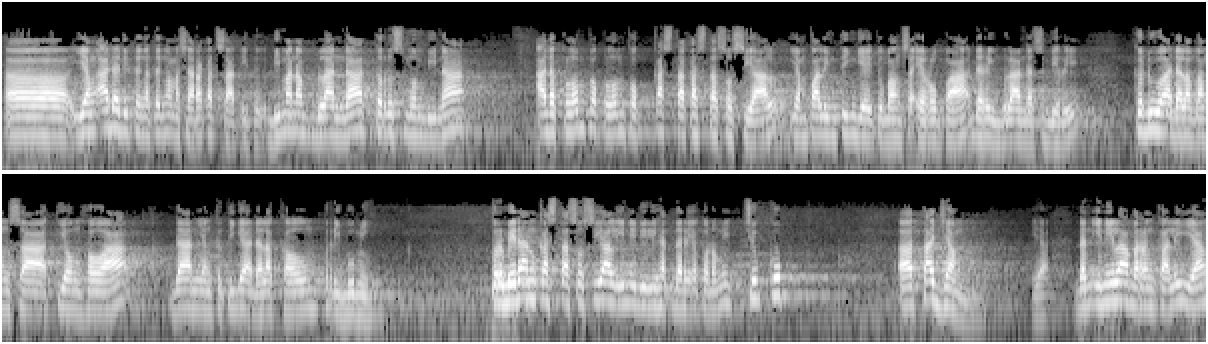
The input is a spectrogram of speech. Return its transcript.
uh, yang ada di tengah-tengah masyarakat saat itu, di mana Belanda terus membina ada kelompok-kelompok kasta-kasta sosial yang paling tinggi yaitu bangsa Eropa dari Belanda sendiri. Kedua adalah bangsa Tionghoa dan yang ketiga adalah kaum pribumi. Perbedaan kasta sosial ini dilihat dari ekonomi cukup uh, tajam ya. Dan inilah barangkali yang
